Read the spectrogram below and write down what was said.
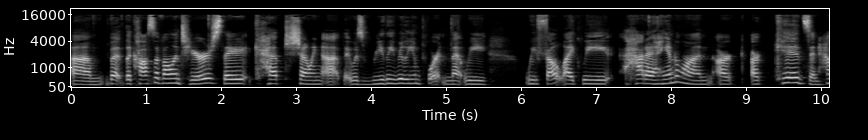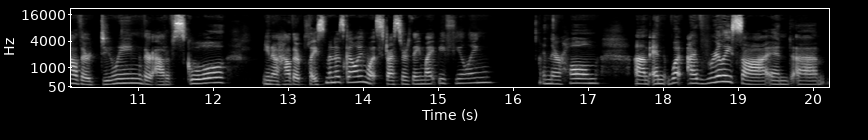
um, but the CASA volunteers, they kept showing up. It was really, really important that we we felt like we had a handle on our our kids and how they're doing. They're out of school, you know, how their placement is going, what stressors they might be feeling in their home. Um, and what I really saw, and um,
